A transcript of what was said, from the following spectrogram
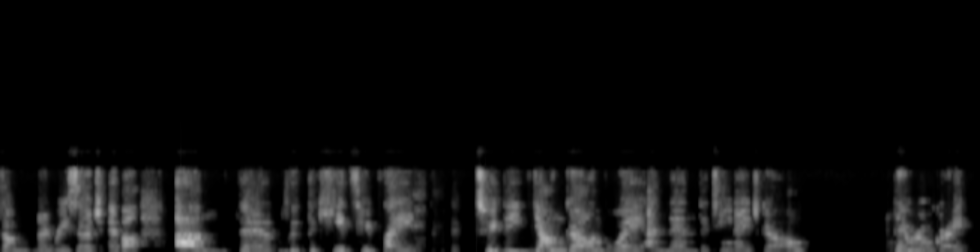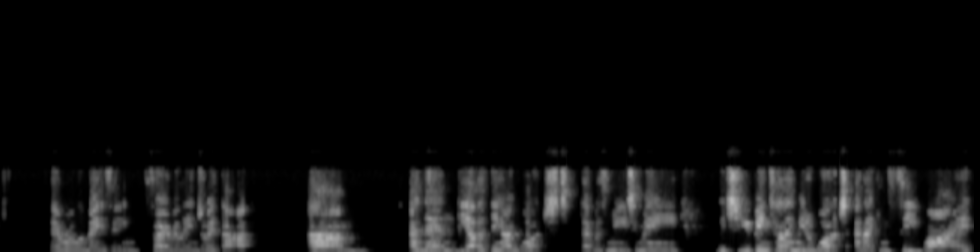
done no research ever, um, the the kids who played the, two, the young girl and boy, and then the teenage girl, they were all great. They were all amazing. So I really enjoyed that. Um, and then the other thing I watched that was new to me, which you've been telling me to watch, and I can see why,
